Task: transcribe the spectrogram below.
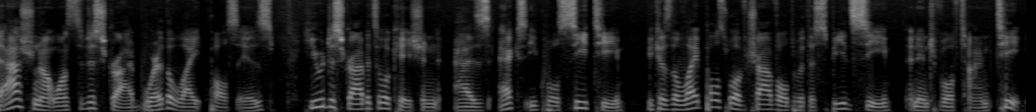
the astronaut wants to describe where the light pulse is, he would describe its location as x equals ct because the light pulse will have traveled with a speed c an interval of time t.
